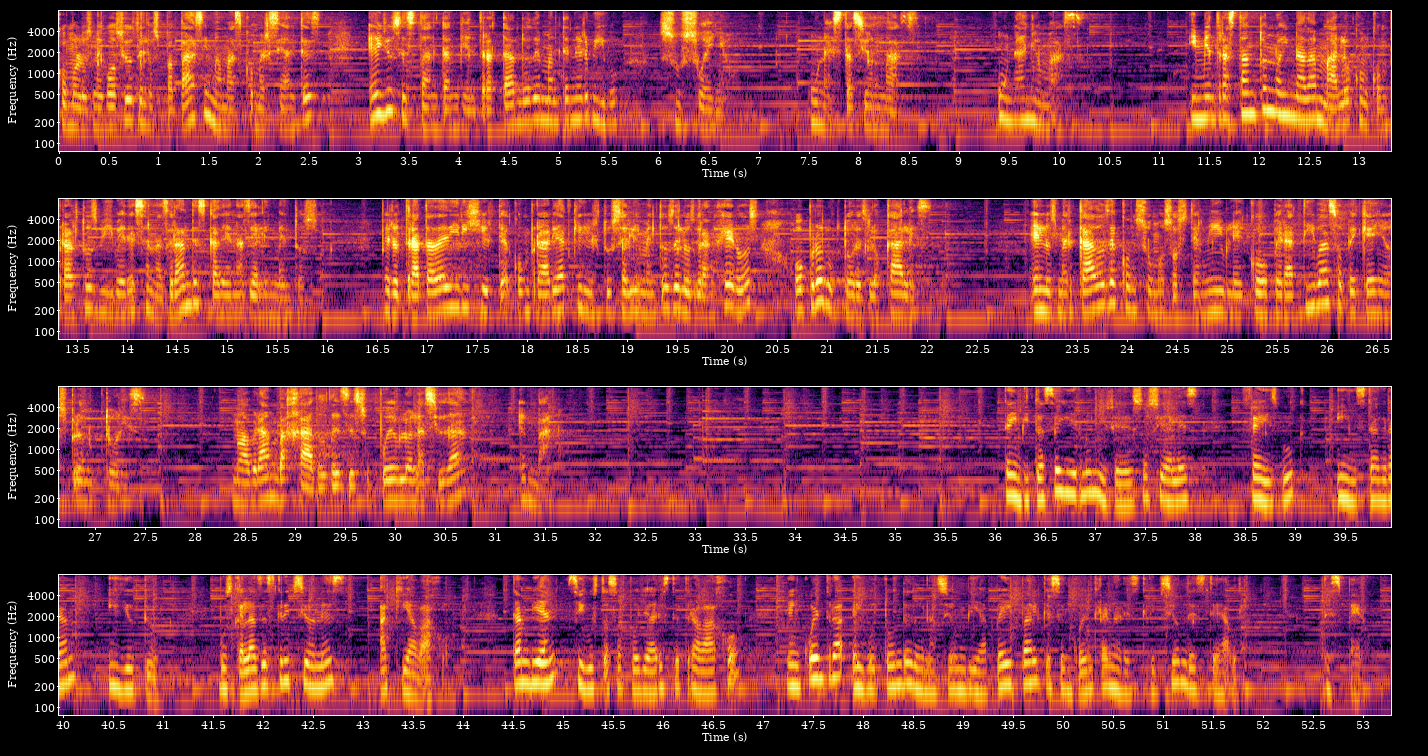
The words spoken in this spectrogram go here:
como los negocios de los papás y mamás comerciantes, ellos están también tratando de mantener vivo su sueño. Una estación más, un año más. Y mientras tanto no hay nada malo con comprar tus víveres en las grandes cadenas de alimentos, pero trata de dirigirte a comprar y adquirir tus alimentos de los granjeros o productores locales. En los mercados de consumo sostenible, cooperativas o pequeños productores no habrán bajado desde su pueblo a la ciudad en vano. Te invito a seguirme en mis redes sociales Facebook, Instagram y YouTube. Busca las descripciones aquí abajo. También, si gustas apoyar este trabajo, encuentra el botón de donación vía PayPal que se encuentra en la descripción de este audio. Te espero.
